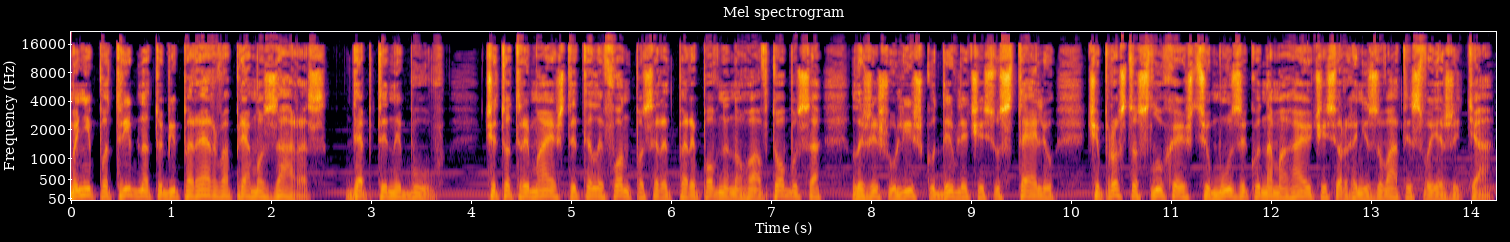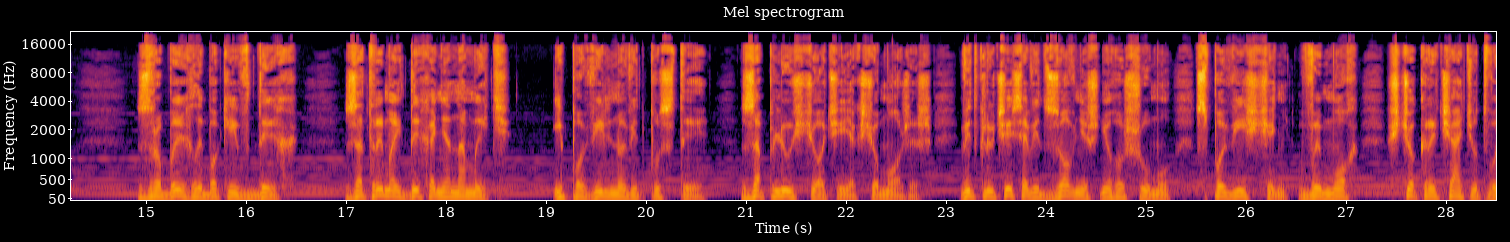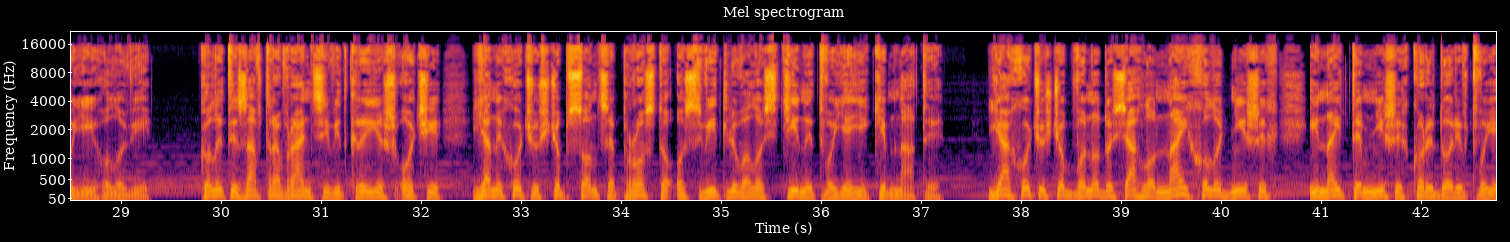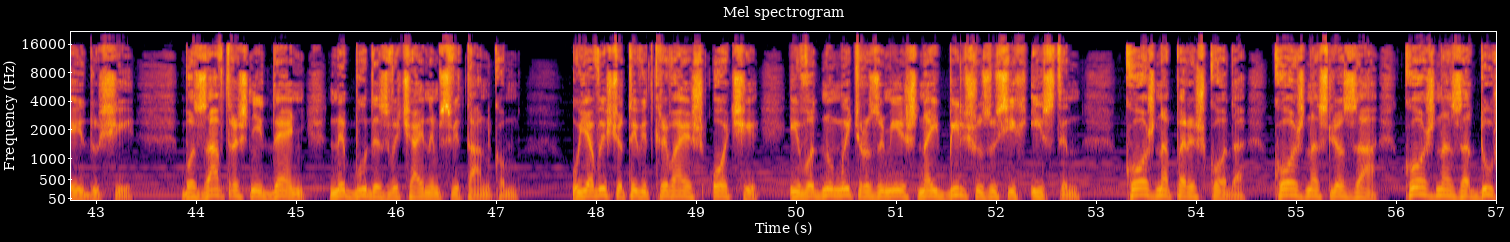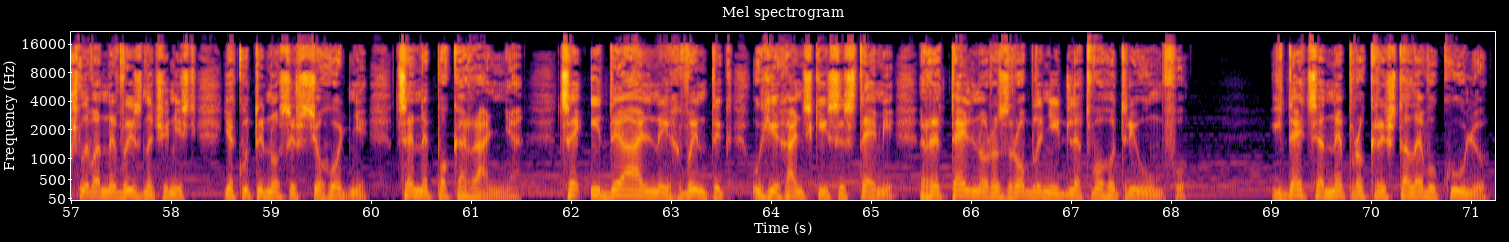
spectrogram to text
Мені потрібна тобі перерва прямо зараз, де б ти не був. Чи то тримаєш ти телефон посеред переповненого автобуса, лежиш у ліжку, дивлячись у стелю, чи просто слухаєш цю музику, намагаючись організувати своє життя. Зроби глибокий вдих, затримай дихання на мить і повільно відпусти. Заплющ очі, якщо можеш, відключися від зовнішнього шуму, сповіщень, вимог, що кричать у твоїй голові. Коли ти завтра вранці відкриєш очі, я не хочу, щоб сонце просто освітлювало стіни твоєї кімнати. Я хочу, щоб воно досягло найхолодніших і найтемніших коридорів твоєї душі, бо завтрашній день не буде звичайним світанком. Уяви, що ти відкриваєш очі і в одну мить розумієш найбільшу з усіх істин. Кожна перешкода, кожна сльоза, кожна задушлива невизначеність, яку ти носиш сьогодні, це не покарання, це ідеальний гвинтик у гігантській системі, ретельно розробленій для твого тріумфу. Йдеться не про кришталеву кулю,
